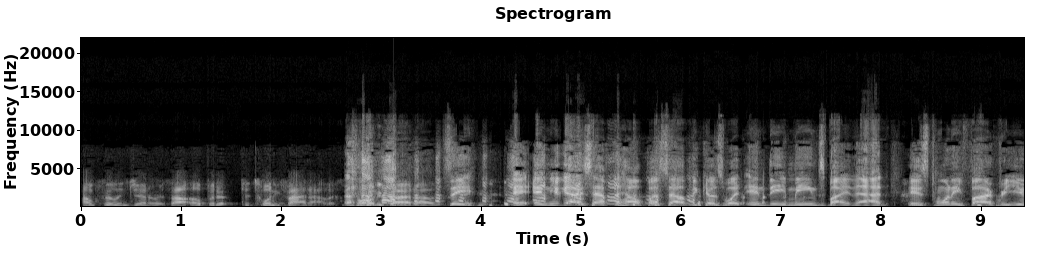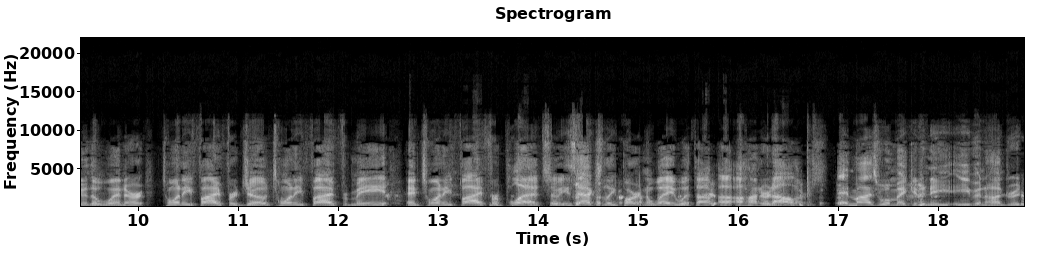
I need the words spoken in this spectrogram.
I'm feeling generous. I'll up it up to twenty five dollars. Twenty five dollars. See, and, and you guys have to help us out because what ND means by that is 25 for you, the winner, 25 for Joe, 25 for me, and 25 for Pledge. So he's actually parting away with a, a, a hundred dollars. It might as well make it an e- even hundred.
